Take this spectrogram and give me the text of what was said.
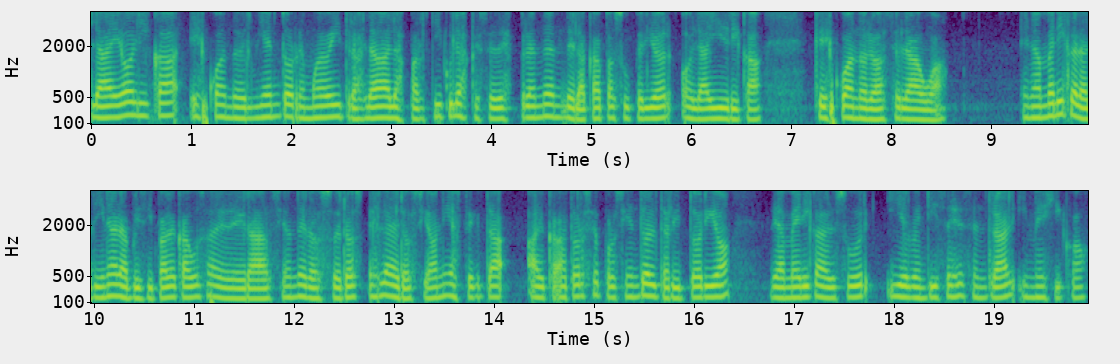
La eólica es cuando el viento remueve y traslada las partículas que se desprenden de la capa superior o la hídrica, que es cuando lo hace el agua. En América Latina la principal causa de degradación de los suelos es la erosión y afecta al 14% del territorio de América del Sur y el 26% de Central y México.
